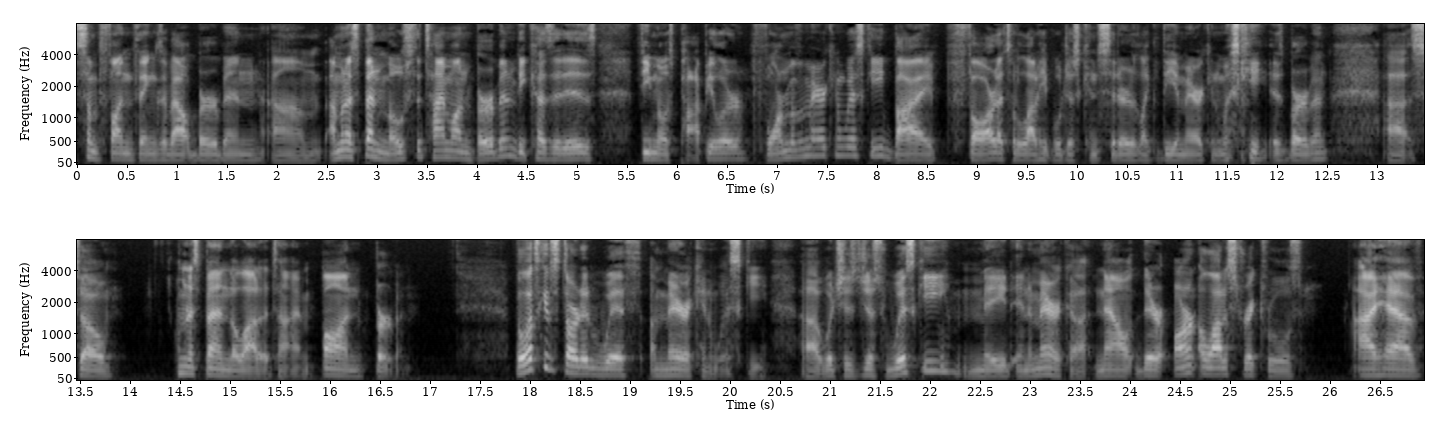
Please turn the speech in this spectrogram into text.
some fun things about bourbon. Um, I'm going to spend most of the time on bourbon because it is the most popular form of American whiskey by far. That's what a lot of people just consider like the American whiskey is bourbon. Uh, so I'm going to spend a lot of the time on bourbon. But let's get started with American whiskey, uh, which is just whiskey made in America. Now, there aren't a lot of strict rules. I have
